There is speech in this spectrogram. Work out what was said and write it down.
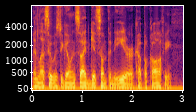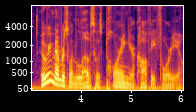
unless it was to go inside and get something to eat or a cup of coffee. Who remembers when Love's was pouring your coffee for you?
